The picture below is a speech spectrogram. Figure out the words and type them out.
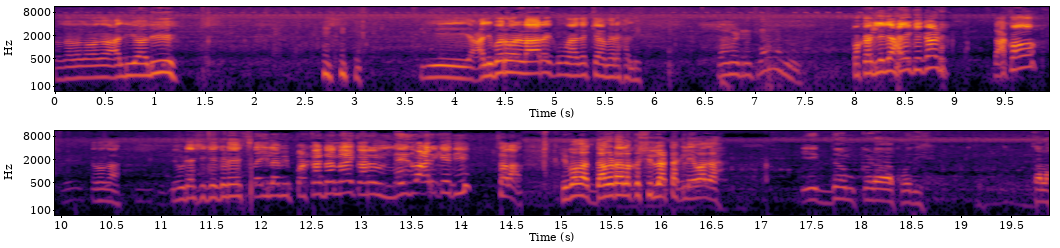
बघा बघा बघा आली आली. ये आली बरोबर डायरेक्ट माझ्या कॅमेरा खाली. पकडलेली आहे खेकड. दाखव. बघा एवढी अशी ताईला मी पकडणार नाही कारण लईच बारीक आहे ती. चला. ही बघा दगडाला कशी लाट टाकली बघा. एकदम कडकमध्ये चला.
